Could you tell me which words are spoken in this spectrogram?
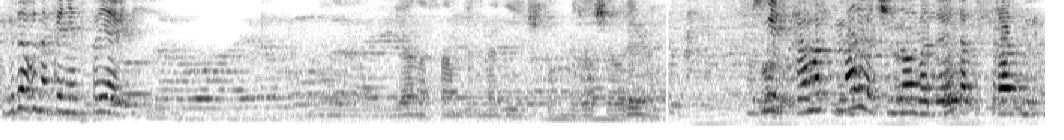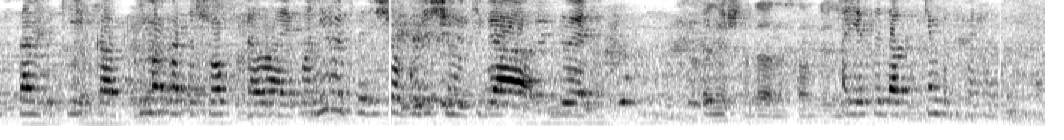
Когда вы, наконец, появитесь? Ну, я на самом деле надеюсь, что в ближайшее время Шмидт, в твоем арсенале очень много дуэтов с разными певцами, такие как Дима Карташов, Элла. И планируется ли еще в будущем у тебя дуэты? Конечно, да, на самом деле. А если да, то с кем бы ты хотел записать?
